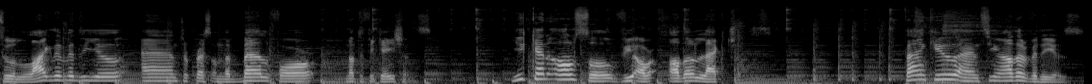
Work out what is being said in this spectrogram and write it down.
to like the video, and to press on the bell for notifications. You can also view our other lectures. Thank you and see you in other videos.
